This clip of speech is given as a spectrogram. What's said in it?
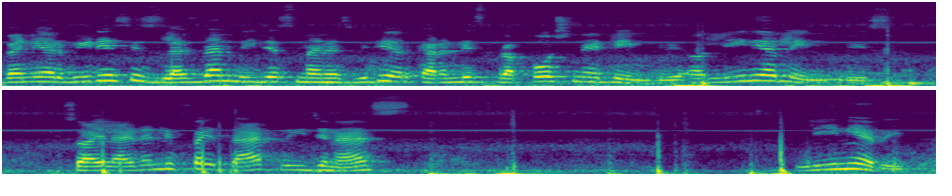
when your VDS is less than VGS minus VT, your current is proportionately increase or linearly increasing. So I'll identify that region as linear region.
